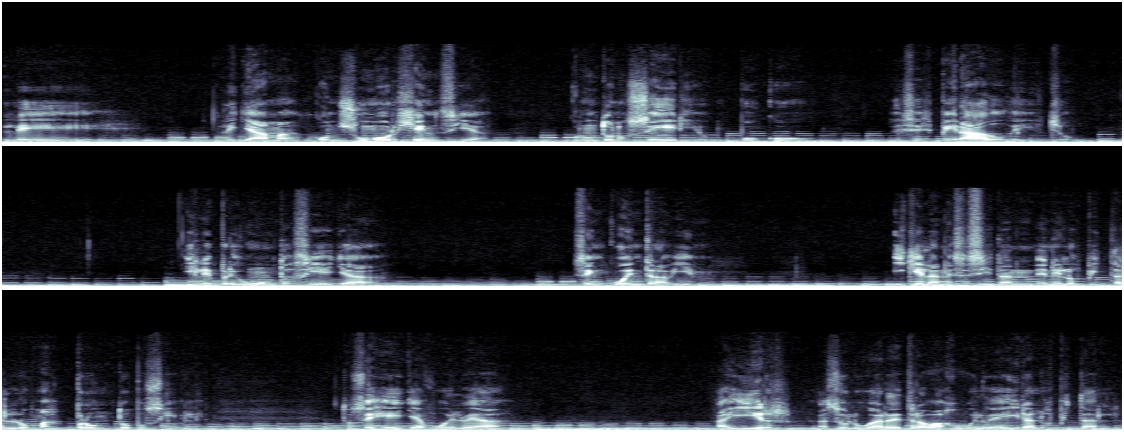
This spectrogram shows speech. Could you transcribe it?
Le, le llama con suma urgencia, con un tono serio, un poco desesperado de hecho. Y le pregunta si ella se encuentra bien y que la necesitan en el hospital lo más pronto posible. Entonces ella vuelve a, a ir a su lugar de trabajo, vuelve a ir al hospital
